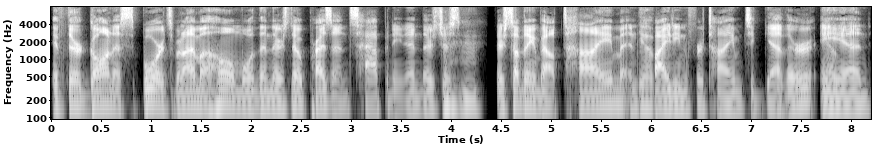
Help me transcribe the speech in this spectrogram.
if they're gone to sports, but I'm at home, well, then there's no presence happening, and there's just Mhm. there's something about time and Yep. fighting for time together Yep. and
